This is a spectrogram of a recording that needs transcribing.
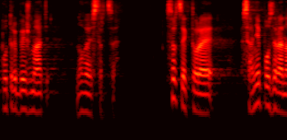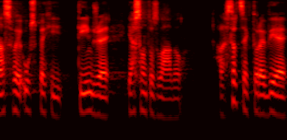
Potrebuješ mať nové srdce. Srdce, ktoré sa nepozerá na svoje úspechy tým, že ja som to zvládol. Ale srdce, ktoré vie,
